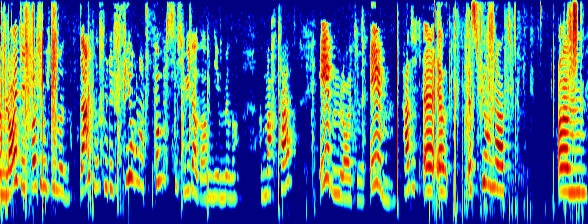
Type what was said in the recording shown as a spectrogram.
Ähm, Leute, ich wollte mich nur mal danken für die 450 Wiedergaben, die ihr mir ge gemacht habt. Eben, Leute, eben hatte ich, äh, er ist 400, ähm,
